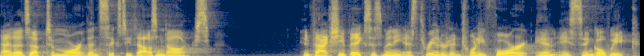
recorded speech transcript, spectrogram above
that adds up to more than $60,000. In fact, she bakes as many as 324 in a single week.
